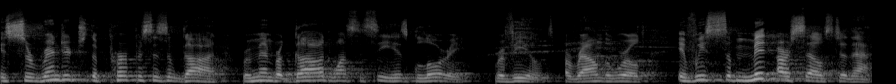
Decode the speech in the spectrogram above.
is surrendered to the purposes of God, remember, God wants to see his glory revealed around the world. If we submit ourselves to that,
